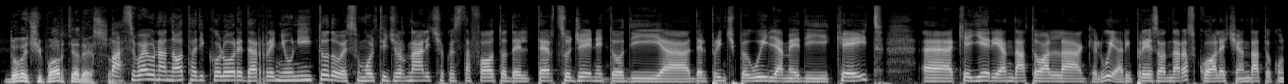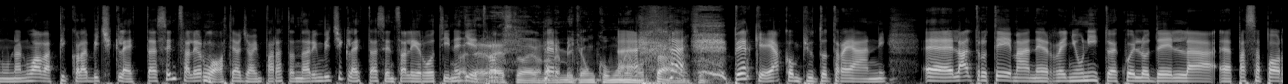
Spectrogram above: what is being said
dove ci porti adesso? Bah, se vuoi una nota di colore dal Regno Unito, dove su molti giornali c'è questa foto del terzogenito di, uh, del principe William e di Kate, uh, che ieri è andato alla, anche lui ha ripreso ad andare a scuola e ci è andato con una nuova piccola bicicletta, senza le ruote, ha già imparato ad andare in bicicletta senza le ruotine Beh, dietro. Il resto è, non per... è mica un comune mortale. Cioè. perché ha compiuto tre anni. Eh, l'altro tema nel Regno Unito è quello del eh, passaporto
